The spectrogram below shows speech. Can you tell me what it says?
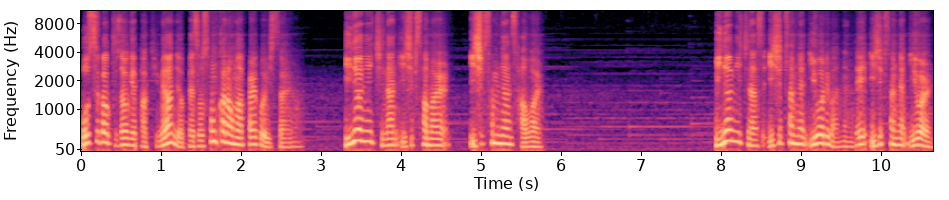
보스가 구석에 박히면 옆에서 손가락만 빨고 있어요. 2년이 지난 23월 23년 4월 2년이 지나서 23년 2월이 맞는데 23년 2월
